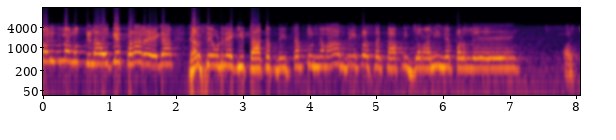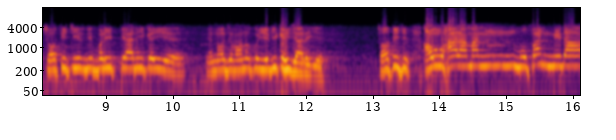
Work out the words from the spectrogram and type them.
مرض میں مبتلا ہو کے پڑا رہے گا۔ گھر سے اٹھنے کی طاقت نہیں، تب تو نماز نہیں پڑھ سکتا، اپنی جوانی میں پڑھ لے۔ اور چوتھی چیز بھی بڑی پیاری کہی ہے، یہ نوجوانوں کو یہ بھی کہی جا رہی ہے۔ چوتھی چیز او من مفندا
